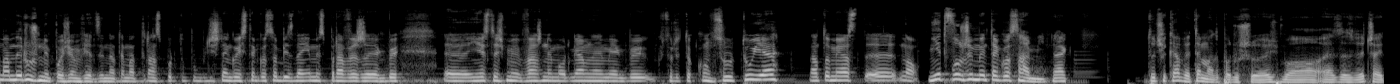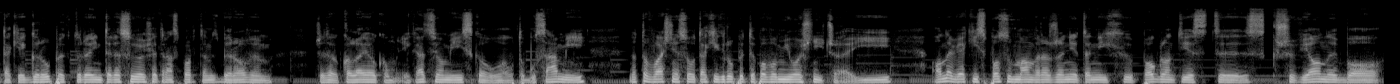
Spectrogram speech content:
mamy różny poziom wiedzy na temat transportu publicznego i z tego sobie zdajemy sprawę, że jakby y, jesteśmy ważnym organem, jakby, który to konsultuje, natomiast no, nie tworzymy tego sami, tak? Tu ciekawy temat poruszyłeś, bo zazwyczaj takie grupy, które interesują się transportem zbiorowym, czy to koleją, komunikacją miejską, autobusami, no to właśnie są takie grupy typowo miłośnicze i one w jakiś sposób, mam wrażenie, ten ich pogląd jest y, skrzywiony, bo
